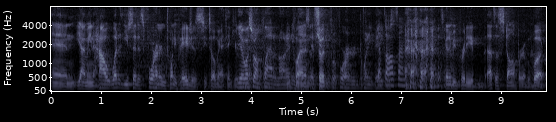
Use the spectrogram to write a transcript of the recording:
and yeah, I mean, how? What you said it's 420 pages. You told me. I think you're. Yeah, that's what I'm planning on. Anyways. Planning. I'm so shooting for 420 pages. That's awesome. it's going to be pretty. That's a stomper of a book.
